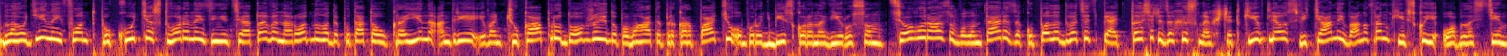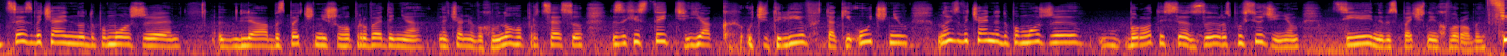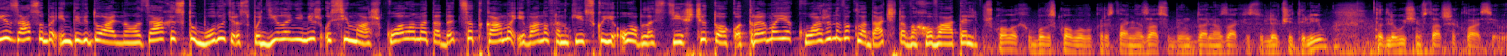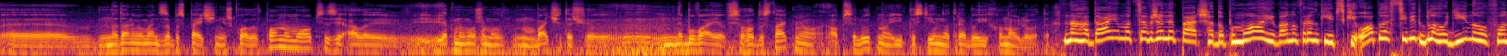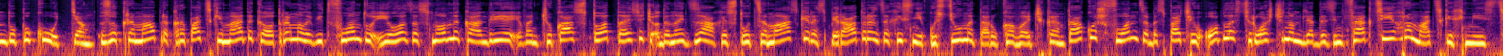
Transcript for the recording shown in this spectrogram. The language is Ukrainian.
Благодійний фонд Покуття, створений з ініціативи народного депутата України Андрія Іванчука, продовжує допомагати Прикарпаттю у боротьбі з коронавірусом. Цього разу волонтери закупили 25 тисяч захисних щитків для освітян Івано-Франківської області. Це звичайно допоможе для безпечнішого проведення навчально-виховного процесу, захистить як учителів, так і учнів. Ну і звичайно допоможе боротися з розповсюдженням цієї небезпечної хвороби. Ці засоби індивідуального захисту будуть розподілені між усіма школами та дитсадками Івано-Франківської області. Щиток отримає кожен викладач та вихователь. В школах обов'язково використання засобів індивідуального захисту для вчителів та для учнів старших класів. Е, На даний момент забезпечені школи в повному обсязі, але як ми можемо бачити, що е, не буває всього достатньо абсолютно і постійно треба їх оновлювати. Нагадаємо, це вже не перша допомога Івано-Франківській області від благодійного фонду Покуття. Зокрема, прикарпатські медики отримали від фонду і його засновника Андрія Іванчука 100 тисяч одиниць захисту. Це маски, респіратори, захисні костюми та рукавички. Також фонд забезпечив область розчином для дезінфекції громадських місць.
